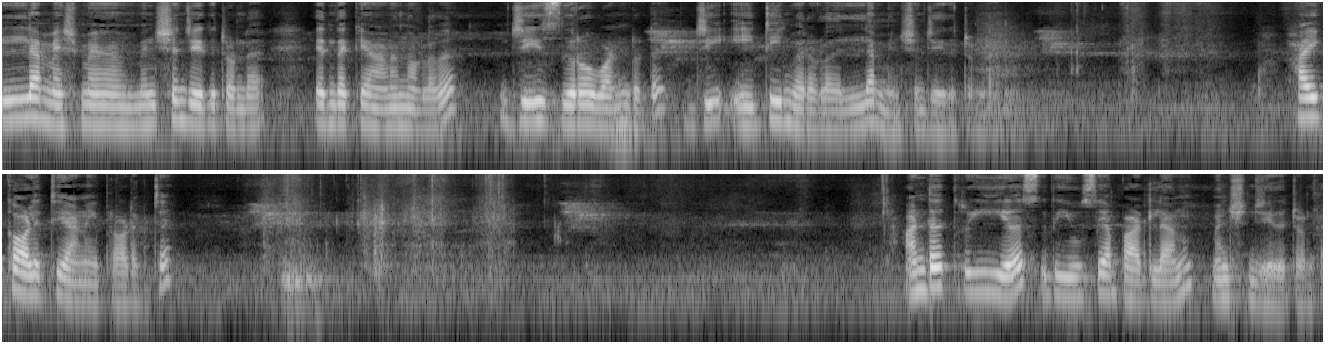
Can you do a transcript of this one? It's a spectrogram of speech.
എല്ലാം മെഷ് മെൻഷൻ ചെയ്തിട്ടുണ്ട് എന്തൊക്കെയാണെന്നുള്ളത് ജി സീറോ വൺ തൊട്ട് ജി എയ്റ്റീൻ വരെയുള്ളതെല്ലാം മെൻഷൻ ചെയ്തിട്ടുണ്ട്. ഹൈ ക്വാളിറ്റിയാണ് ഈ പ്രോഡക്റ്റ് അണ്ടർ ത്രീ ഇയേഴ്സ് ഇത് യൂസ് ചെയ്യാൻ പാടില്ല എന്നും മെൻഷൻ ചെയ്തിട്ടുണ്ട്.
